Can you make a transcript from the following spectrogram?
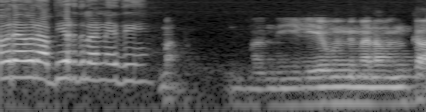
ఎవరెవరు అభ్యర్థులు అనేది? మంది ఏముంది మనం ఇంకా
